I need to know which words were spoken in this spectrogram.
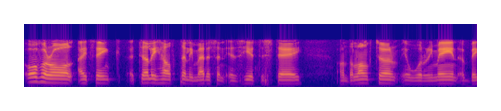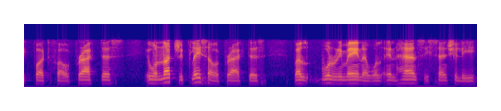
overall, I think telehealth, telemedicine is here to stay. On the long term, it will remain a big part of our practice. It will not replace our practice, but will remain and will enhance essentially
